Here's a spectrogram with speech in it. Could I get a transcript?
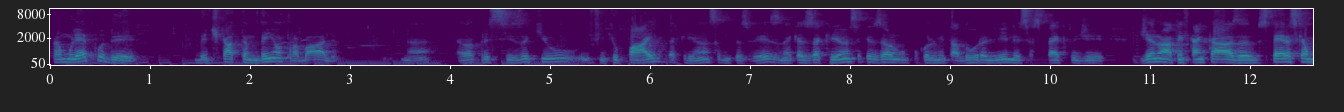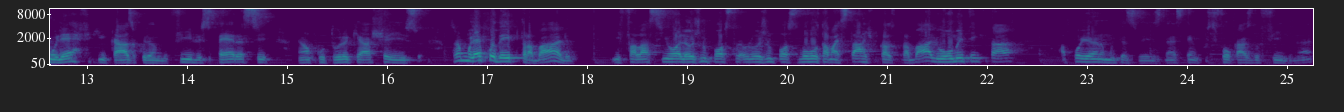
Para a mulher poder dedicar também ao trabalho, né? Ela precisa que o, enfim, que o pai da criança, muitas vezes, né, que às vezes a criança, que às vezes é um pouco limitadora ali nesse aspecto de, de ah, tem que ficar em casa, espera-se que a mulher fique em casa cuidando do filho, espera-se, é uma cultura que acha isso. Se a mulher poder ir para o trabalho e falar assim, olha, hoje não posso, hoje não posso, vou voltar mais tarde por causa do trabalho, o homem tem que estar tá apoiando muitas vezes, né, se, tem, se for o caso do filho, né,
